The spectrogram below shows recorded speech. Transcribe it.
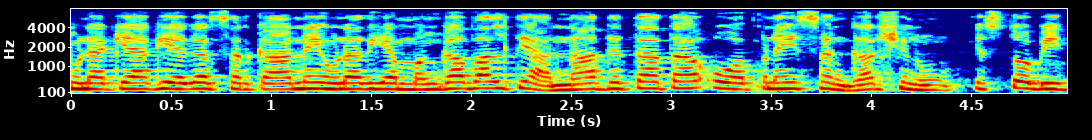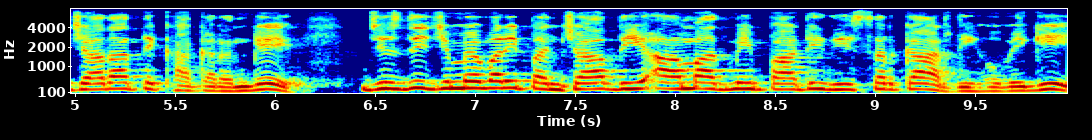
ਉਹਨਾਂ ਕਿਹਾ ਕਿ ਅਗਰ ਸਰਕਾਰ ਨੇ ਉਹਨਾਂ ਦੀਆਂ ਮੰਗਾਂ ਵੱਲ ਧਿਆਨ ਨਾ ਦਿੱਤਾ ਤਾਂ ਉਹ ਆਪਣੇ ਸੰਘਰਸ਼ ਨੂੰ ਇਸ ਤੋਂ ਵੀ ਜ਼ਿਆਦਾ ਤਿੱਖਾ ਕਰਨਗੇ, ਜਿਸ ਦੀ ਜ਼ਿੰਮੇਵਾਰੀ ਪੰਜਾਬ ਦੀ ਆਮ ਆਦਮੀ ਪਾਰਟੀ ਦੀ ਸਰਕਾਰ ਦੀ ਹੋਵੇਗੀ।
